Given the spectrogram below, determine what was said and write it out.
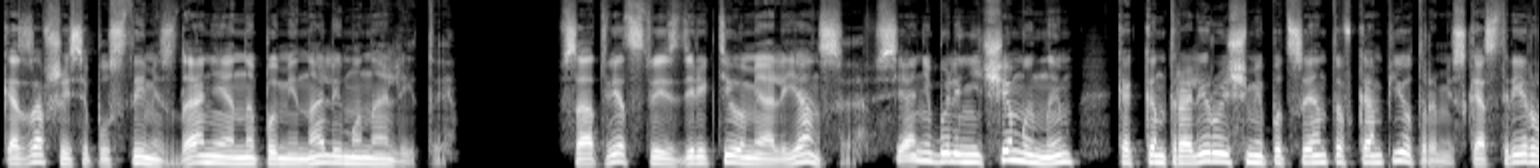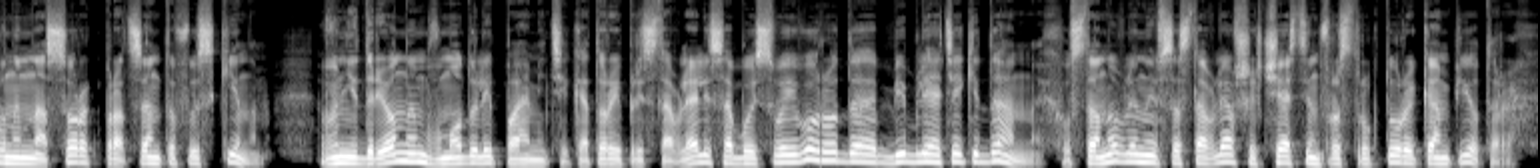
казавшиеся пустыми здания напоминали монолиты. В соответствии с директивами Альянса, все они были ничем иным, как контролирующими пациентов компьютерами с кастрированным на 40% эскином, внедренным в модули памяти, которые представляли собой своего рода библиотеки данных, установленные в составлявших часть инфраструктуры компьютерах.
